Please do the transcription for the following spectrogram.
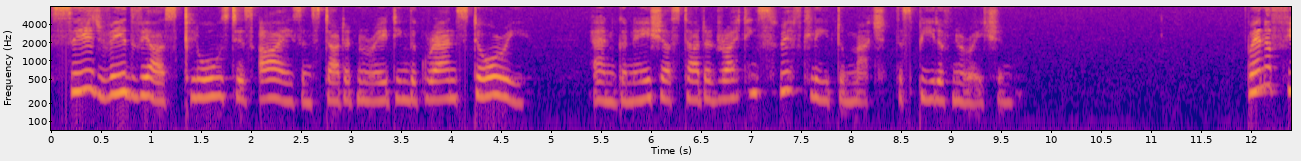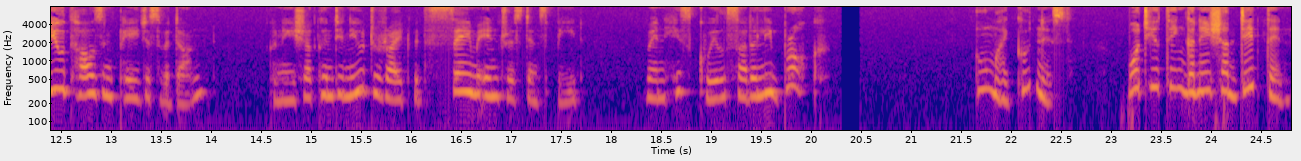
Sage Vedvyas closed his eyes and started narrating the grand story and Ganesha started writing swiftly to match the speed of narration. When a few thousand pages were done, Ganesha continued to write with the same interest and speed when his quill suddenly broke. Oh my goodness! What do you think Ganesha did then?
